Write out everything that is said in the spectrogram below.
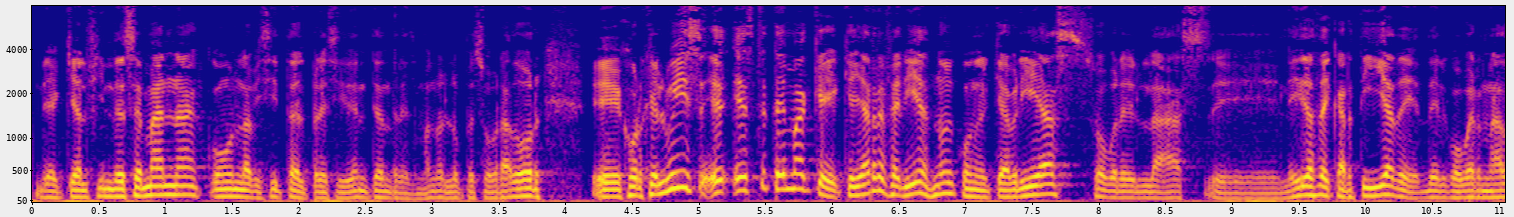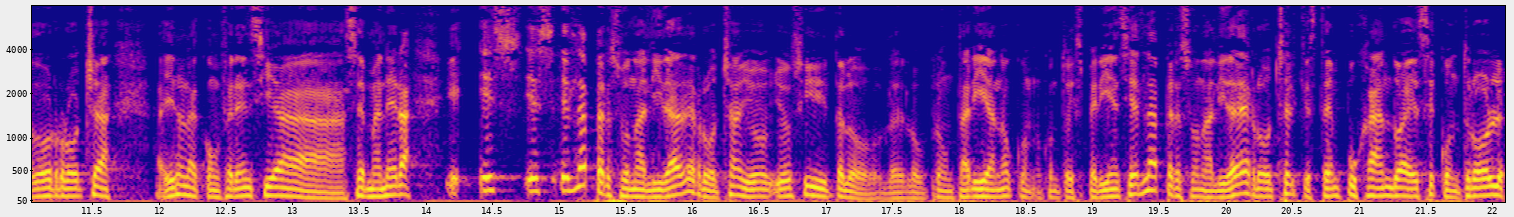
de aquí al fin de semana con la visita del presidente Andrés Manuel López Obrador. Eh, Jorge Luis, e, este tema que, que ya referías, ¿no? Con el que habrías sobre las eh, leídas de cartilla de, del gobernador Rocha ayer en la conferencia semanera, e, ¿es, es, es la personalidad de Rocha? Yo, yo sí te lo, lo preguntaría, ¿no? Con, con tu experiencia, ¿es la personalidad de Rocha el que está empujando a ese control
